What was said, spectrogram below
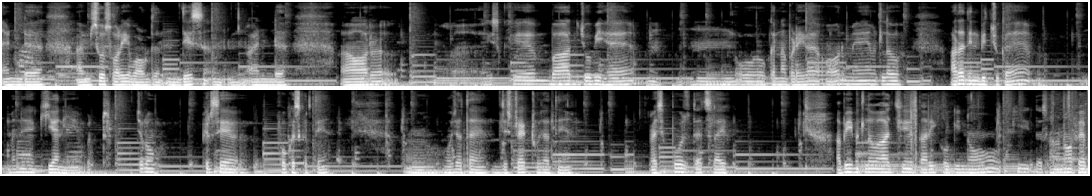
and I am so sorry about this and और इसके बाद जो भी है वो करना पड़ेगा। और मैं मतलब आधा दिन बीत चुका है, मैंने किया नहीं है बट चलो, फिर से फोकस करते हैं। हो जाता है डिस्ट्रैक्ट हो जाते हैं। आई सपोज़ दैट्स लाइफ अभी मतलब आज तारीख होगी नौ की दस हाँ नौ फेब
